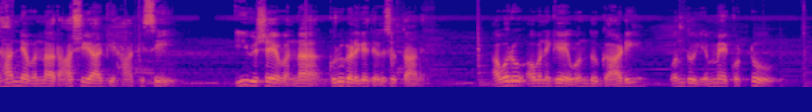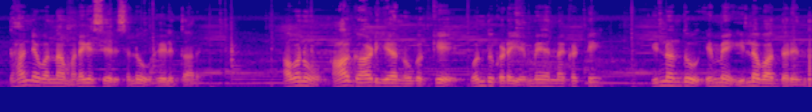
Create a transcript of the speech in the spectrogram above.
ಧಾನ್ಯವನ್ನು ರಾಶಿಯಾಗಿ ಹಾಕಿಸಿ ಈ ವಿಷಯವನ್ನು ಗುರುಗಳಿಗೆ ತಿಳಿಸುತ್ತಾನೆ. ಅವರು ಅವನಿಗೆ ಒಂದು ಗಾಡಿ, ಒಂದು ಎಮ್ಮೆ ಕೊಟ್ಟು ಧಾನ್ಯವನ್ನು ಮನೆಗೆ ಸೇರಿಸಲು ಹೇಳಿದ್ದಾರೆ. ಅವನು ಆ ಗಾಡಿಯ ನೊಗಕ್ಕೆ ಒಂದು ಕಡೆ ಎಮ್ಮೆಯನ್ನು ಕಟ್ಟಿ, ಇನ್ನೊಂದು ಎಮ್ಮೆ ಇಲ್ಲವಾದ್ದರಿಂದ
